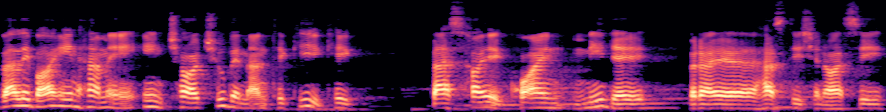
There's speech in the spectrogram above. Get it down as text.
ولی با این همه این چارچوب منطقی که بس های کوین میده برای هستی شناسی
